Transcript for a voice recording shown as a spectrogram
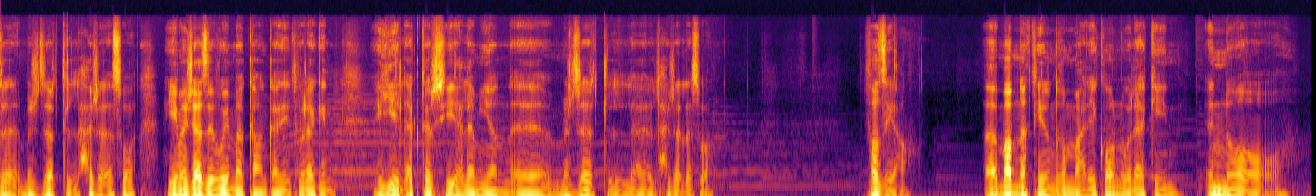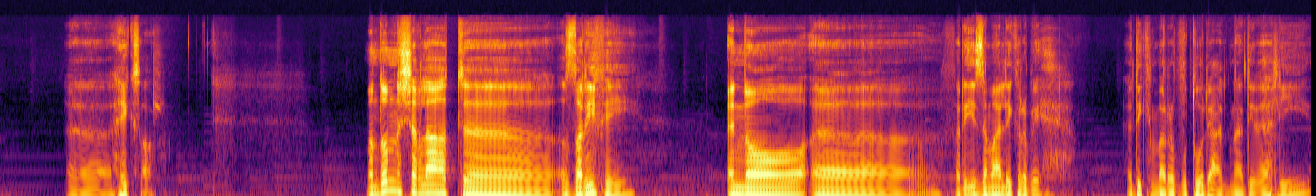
مجزرة الحجر الأسود. هي مجازة وين ما كان كانت ولكن هي الأكثر شيء إعلاميا مجزرة الحجر الأسود. فظيعة. ما بدنا كثير نغم عليكم ولكن إنه آه، هيك صار. من ضمن الشغلات آه، الظريفة إنه فريق الزمالك ربح. هذيك المرة بطولة على النادي الأهلي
